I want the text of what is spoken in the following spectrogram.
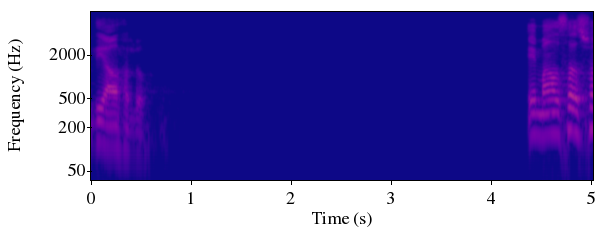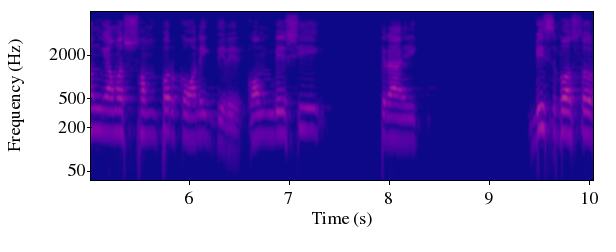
দেওয়া হলো। এই মাদ্রাসার সঙ্গে আমার সম্পর্ক অনেক দিনের কম বেশি প্রায় বিশ বছর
